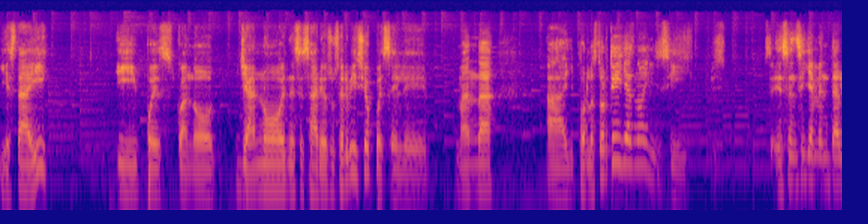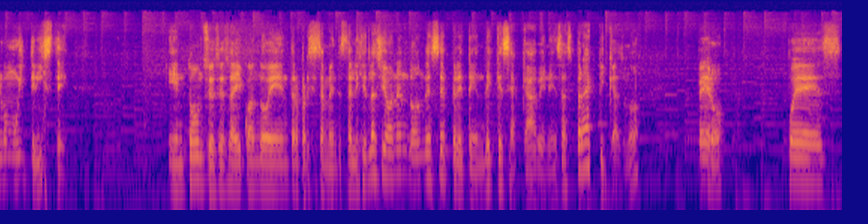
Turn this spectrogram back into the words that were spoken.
y está ahí. Y pues cuando ya no es necesario su servicio, pues se le manda ahí por las tortillas, ¿no? Y sí, pues, es sencillamente algo muy triste entonces es ahí cuando entra precisamente esta legislación en donde se pretende que se acaben esas prácticas, ¿no? Pero, pues,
